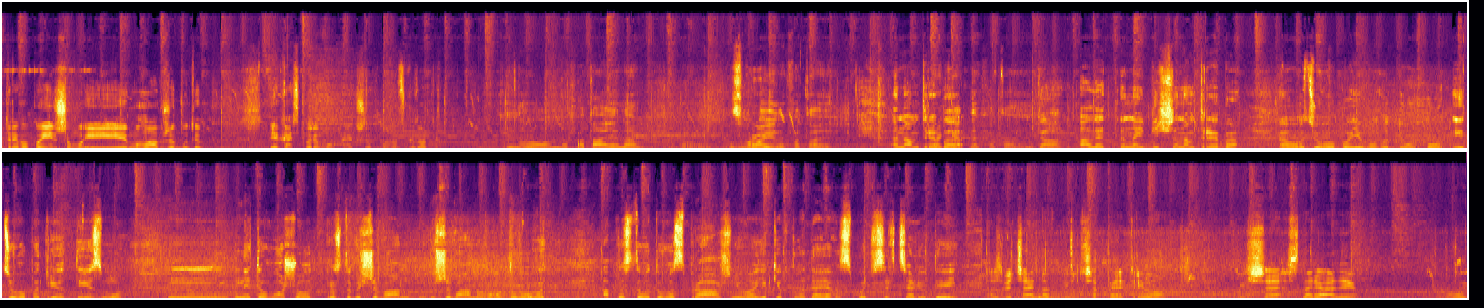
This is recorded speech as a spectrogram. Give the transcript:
І треба по-іншому, і могла б вже бути якась перемога, якщо так можна сказати. Ну, не вистачає нам. Зброї не вистачає. Нам треба Ракет не да, але найбільше нам треба е, оцього бойового духу і цього патріотизму, не того, що от просто вишиван, вишиваного того, а просто того справжнього, яке вкладає Господь в серця людей. Звичайно, більше Петріо, більше снарядів, ну і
